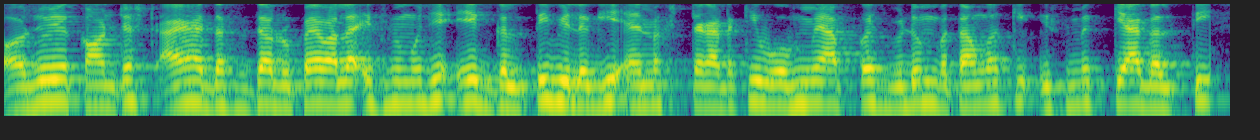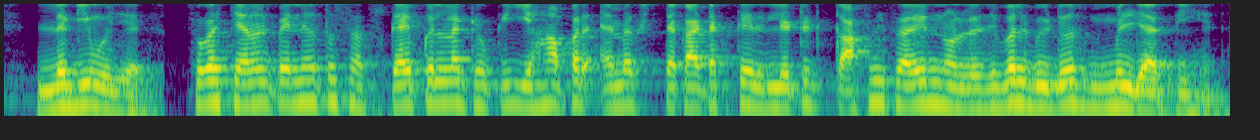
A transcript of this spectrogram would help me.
और जो ये कॉन्टेस्ट आया है दस हज़ार रुपए वाला, इसमें मुझे एक गलती भी लगी एम एक्स टकाटा की। वो भी मैं आपको इस वीडियो में बताऊँगा कि इसमें क्या गलती लगी मुझे। सो अगर चैनल पे नहीं हो तो सब्सक्राइब करना क्योंकि यहाँ पर एम एक्स टकाटक के रिलेटेड काफ़ी सारी नॉलेजेबल वीडियोस मिल जाती हैं।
